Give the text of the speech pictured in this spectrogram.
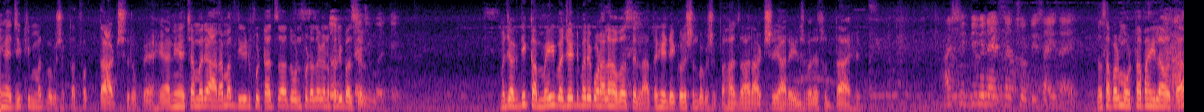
ह्याची किंमत बघू शकतात. फक्त आठशे रुपये आहे. आणि ह्याच्यामध्ये आरामात दीड फुटाचा दोन फुटाचा गणपती बसेल. म्हणजे अगदी कमी बजेटमध्ये कोणाला हवं असेल ना तर हे डेकोरेशन बघू शकतो. हजार आठशे या रेंजमध्ये सुद्धा आहेत. हा सिद्धिविनायकचा छोटी साईज आहे. जसं आपण मोठा पाहिला होता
